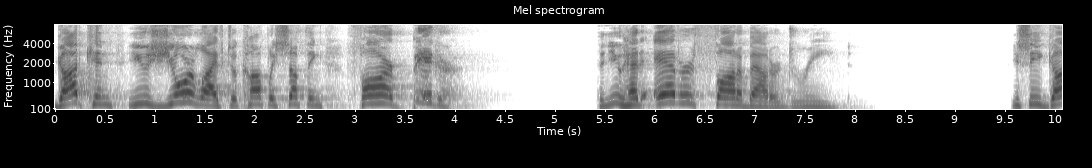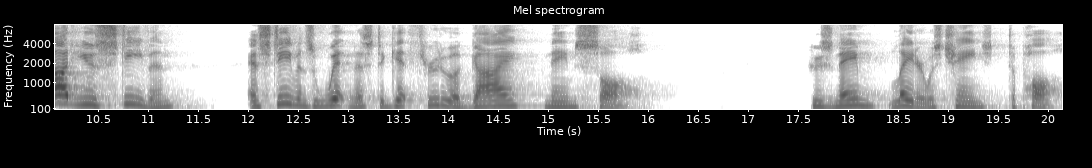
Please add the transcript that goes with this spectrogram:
God can use your life to accomplish something far bigger than you had ever thought about or dreamed. You see, God used Stephen and Stephen's witness to get through to a guy named Saul, whose name later was changed to Paul.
